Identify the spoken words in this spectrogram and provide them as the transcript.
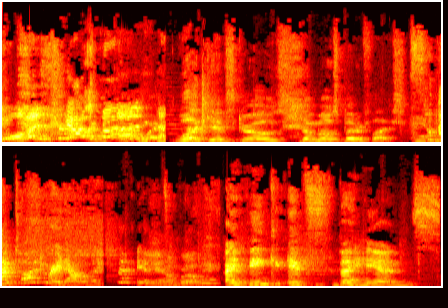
What? What gives girls the most butterflies? I'm talking right now. Damn, bro. I think it's the hands.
